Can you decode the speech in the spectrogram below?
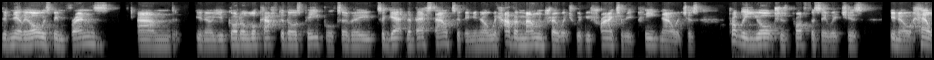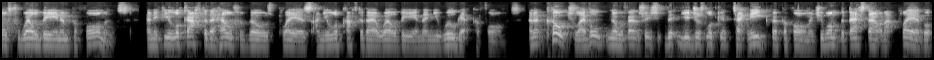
they've nearly always been friends, and you know you've got to look after those people to be to get the best out of him. You know, we have a mantra which we try to repeat now, which is probably Yorkshire's prophecy, which is you know health, well-being, and performance. And if you look after the health of those players and you look after their well-being, then you will get performance. And at coach level, no offense, you're just looking at technique for performance. You want the best out of that player, but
